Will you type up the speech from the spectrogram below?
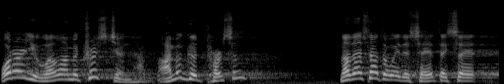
What are you? Well, I'm a Christian. I'm a good person. Now, that's not the way they say it. They say it,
